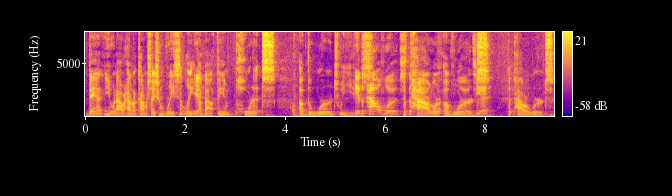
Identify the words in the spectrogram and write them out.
Dan, you and I were having a conversation recently yeah. about the importance of the words we use. Yeah, the power of words. The, the power, power, of, words. words. Yeah. The power of words.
